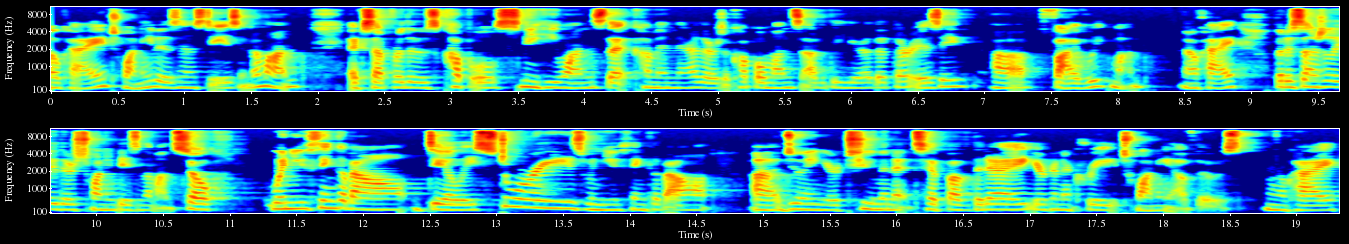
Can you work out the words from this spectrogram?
Okay, 20 business days in a month, except for those couple sneaky ones that come in there. There's a couple months out of the year that there is a uh, five week month. Okay, but essentially there's 20 days in the month. So when you think about daily stories, when you think about uh, doing your two minute tip of the day, you're going to create 20 of those. Okay,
